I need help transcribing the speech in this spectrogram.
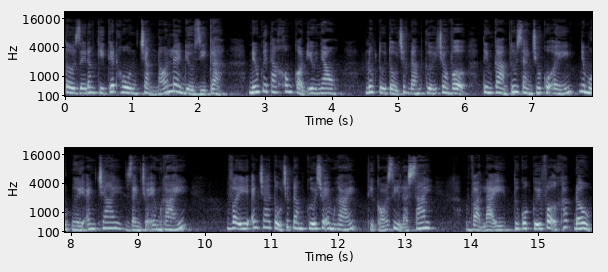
tờ giấy đăng ký kết hôn chẳng nói lên điều gì cả nếu người ta không còn yêu nhau. Lúc tôi tổ chức đám cưới cho vợ, tình cảm tôi dành cho cô ấy như một người anh trai dành cho em gái. Vậy anh trai tổ chức đám cưới cho em gái thì có gì là sai? Và lại tôi có cưới vợ khác đâu,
